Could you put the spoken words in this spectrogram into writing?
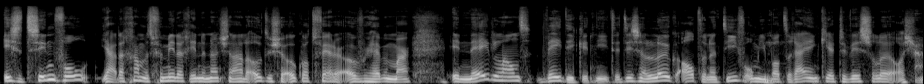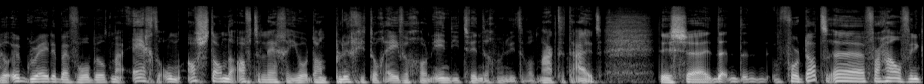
Is het zinvol? Ja, daar gaan we het vanmiddag in de Nationale Autoshow ook wat verder over hebben. Maar in Nederland weet ik het niet. Het is een leuk alternatief om je batterij een keer te wisselen. Als je wil upgraden bijvoorbeeld. Maar echt om afstanden af te leggen. Joh, dan plug je toch even gewoon in die 20 minuten. Wat maakt het uit? Dus d- voor dat eh, verhaal vind ik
